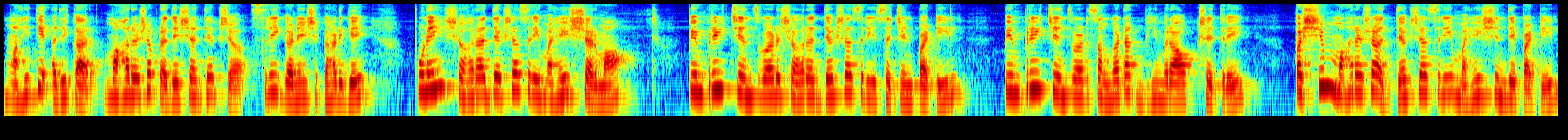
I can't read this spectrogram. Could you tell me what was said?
माहिती अधिकार महाराष्ट्र प्रदेशाध्यक्ष श्री गणेश घाडगे पुणे शहराध्यक्ष श्री महेश शर्मा पिंपरी चिंचवड शहराध्यक्ष श्री सचिन पाटील पिंपरी चिंचवड संघटक भीमराव क्षेत्रे पश्चिम महाराष्ट्र अध्यक्ष श्री महेश शिंदे पाटील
